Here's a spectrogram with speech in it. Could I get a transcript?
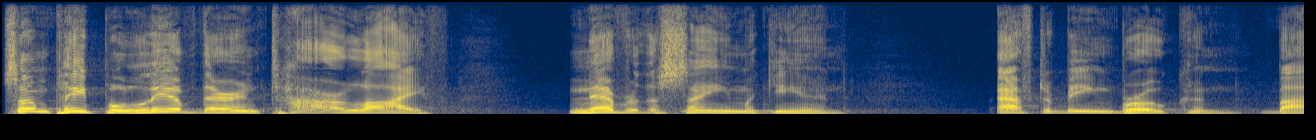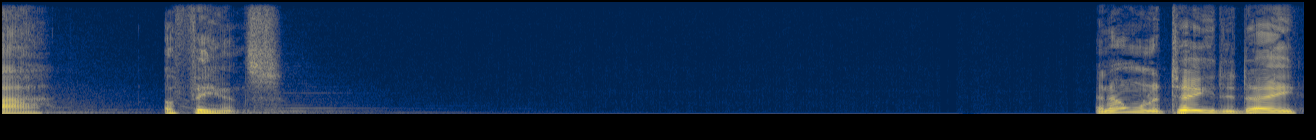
Some people live their entire life never the same again after being broken by offense. And I want to tell you today,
